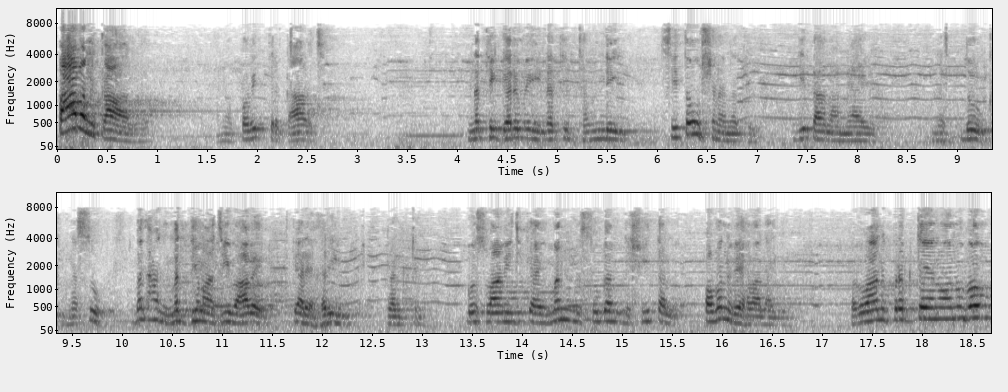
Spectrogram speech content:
પાવન કાળ. એનો પવિત્ર કાળ છે. નથી ગરમી, નથી ઠંડી, શીતોષ્ણ નથી. ગીતાના ન્યાય દુઃખ, ન સુખ, બધાની મધ્યમાં જીવ આવે ત્યારે હરિ પ્રગટે. ગોસ્વામીજી કહે મંદ સુગંધ શીતલ, પવન વહેવા લાગ્યો. ભગવાન પ્રગટે એનો અનુભવ,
